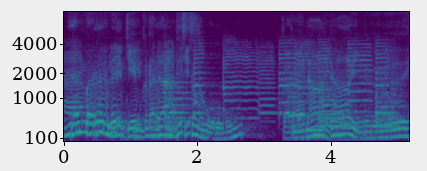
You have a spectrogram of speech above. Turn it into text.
งั้นมาเริ่มเล่นเกมกระดานพิศวงก็ได้ได้เลย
